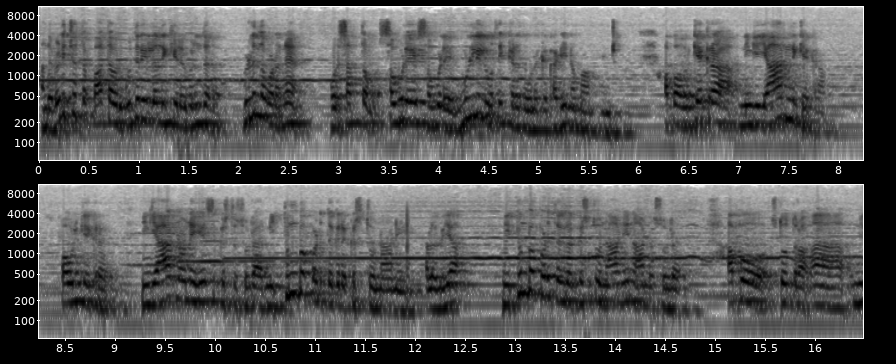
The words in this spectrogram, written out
அந்த வெளிச்சத்தை பார்த்து அவர் குதிரையில இருந்து கீழே விழுந்தார். விழுந்த உடனே ஒரு சத்தம் சவுளே சவுளே முள்ளில் உதைக்கிறது உனக்கு கடினமா என்று. அப்ப அவர் கேட்கிறா நீங்க யாருன்னு? கேட்கிறான். பவுல் கேட்கிறார் நீங்க யாருன்னு? இயேசு கிறிஸ்து சொல்றாரு நீ துன்பப்படுத்துகிற கிறிஸ்து நானே. அல்லவியா நீ துன்பப்படுத்துகிற கிறிஸ்து நானே ஆண்டு சொல்றார். அப்போ ஸ்தோத்திரம் நீ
